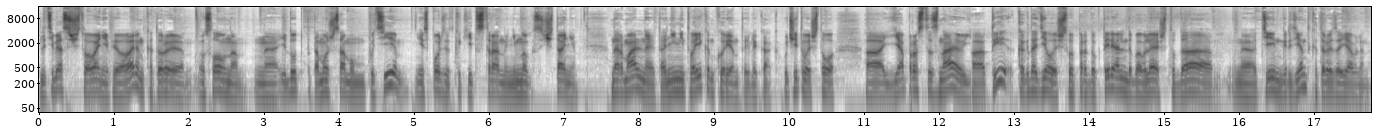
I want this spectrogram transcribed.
для тебя существование пивоварен, которые условно э, идут по тому же самому пути и используют какие-то странные немного сочетания, нормально это? Они не твои конкуренты или как? Учитывая, что э, я просто знаю, э, ты, когда делаешь свой продукт, ты реально добавляешь туда э, те ингредиенты, которые заявлены.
